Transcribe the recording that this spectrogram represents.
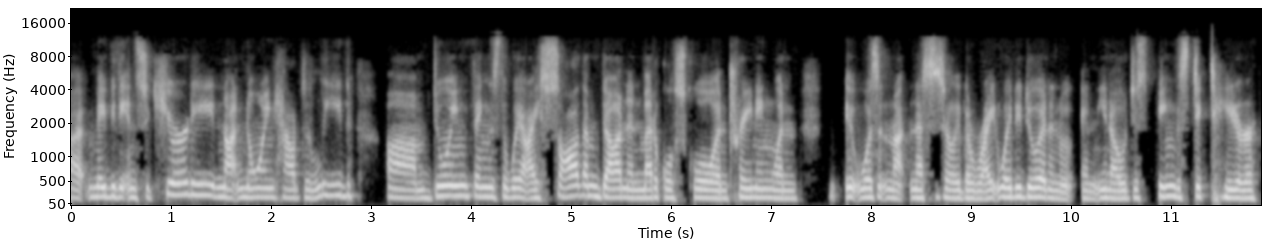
uh, maybe the insecurity, not knowing how to lead, um, doing things the way I saw them done in medical school and training when it wasn't not necessarily the right way to do it, and and you know just being this dictator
